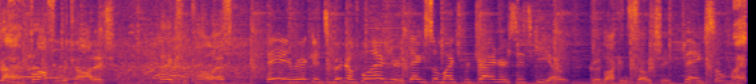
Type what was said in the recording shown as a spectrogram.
brought from the cottage. Thank you, Colette. Hey, Rick, it's been a pleasure. Thanks so much for trying our sit ski out. Good luck in Sochi. Thanks so much.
